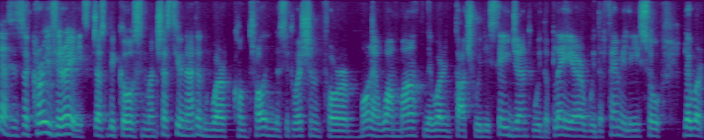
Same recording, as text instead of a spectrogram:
Yes, it's a crazy race just because Manchester United were controlling the situation for more than one month. They were in touch with this agent, with the player, with the family. So they were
